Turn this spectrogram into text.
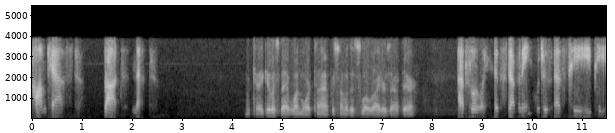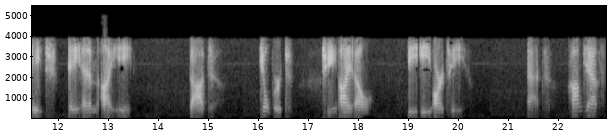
comcast dot net. Okay, give us that one more time for some of the slow writers out there. Absolutely. It's Stephanie, which is S T E P H A N I E dot Gilbert G I L B E R T at Comcast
